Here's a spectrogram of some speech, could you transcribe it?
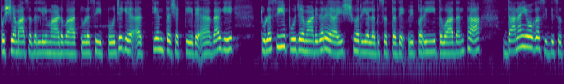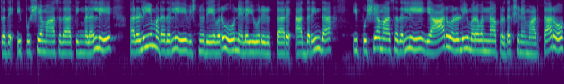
ಪುಷ್ಯ ಮಾಸದಲ್ಲಿ ಮಾಡುವ ತುಳಸಿ ಪೂಜೆಗೆ ಅತ್ಯಂತ ಶಕ್ತಿ ಇದೆ. ಹಾಗಾಗಿ ತುಳಸಿ ಪೂಜೆ ಮಾಡಿದರೆ ಐಶ್ವರ್ಯ ಲಭಿಸುತ್ತದೆ. ವಿಪರೀತವಾದಂಥ ಧನಯೋಗ ಸಿದ್ಧಿಸುತ್ತದೆ. ಈ ಪುಷ್ಯ ಮಾಸದ ತಿಂಗಳಲ್ಲಿ ಅರಳಿ ಮರದಲ್ಲಿ ವಿಷ್ಣು ದೇವರು ನೆಲೆಯೂರಿರುತ್ತಾರೆ. ಆದ್ದರಿಂದ ಈ ಪುಷ್ಯ ಮಾಸದಲ್ಲಿ ಯಾರು ಅರಳಿ ಮರವನ್ನು ಪ್ರದಕ್ಷಿಣೆ ಮಾಡ್ತಾರೋ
